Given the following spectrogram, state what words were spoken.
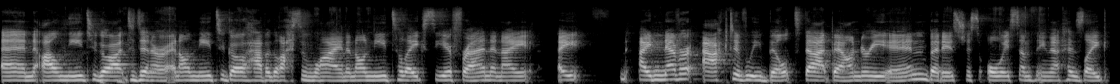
and I'll need to go out to dinner and I'll need to go have a glass of wine and I'll need to like see a friend and I I I never actively built that boundary in, but it's just always something that has like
